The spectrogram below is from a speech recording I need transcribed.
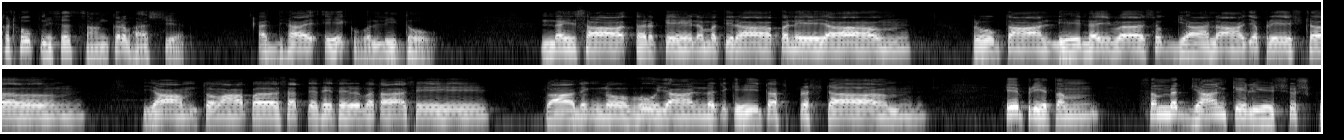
कठोपनिषद सांकर भाष्य, अध्याय एक, वल्ली दो। नैषा तर्केण मतिरापनेया प्रोक्तान्येनैव सुज्ञानाय प्रेष्ठ। यां त्वमाप सत्यधितिर्वतासि स्वादिग्नो भूयान्नचिकीतः पृष्ठा। हे प्रियतम, सम्यक ज्ञान के लिए शुष्क,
